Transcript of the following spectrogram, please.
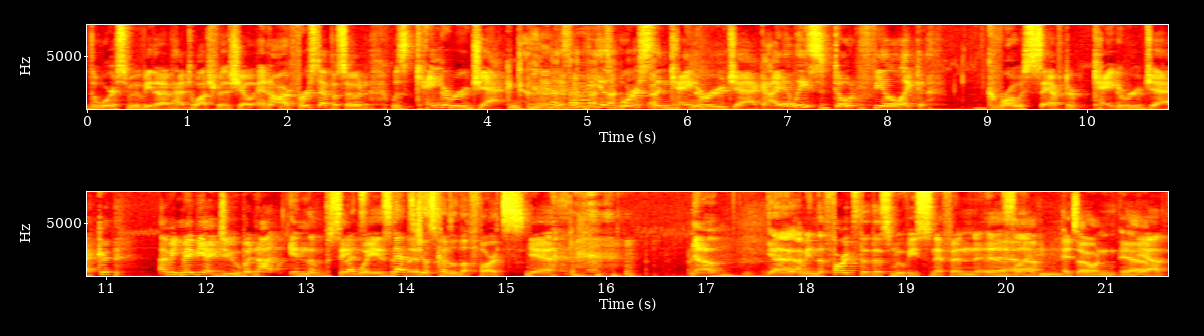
the worst movie that I've had to watch for the show. And our first episode was Kangaroo Jack. this movie is worse than Kangaroo Jack. I at least don't feel like gross after Kangaroo Jack. I mean, maybe I do, but not in the same That's, ways. that's as this. That's just because of the farts. yeah. No, yeah. I mean, the farts that this movie's sniffing is Yeah. like its own. Yeah. yeah,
